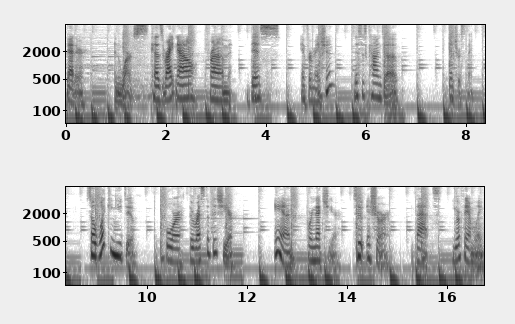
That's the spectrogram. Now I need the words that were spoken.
better and worse. Because right now, from this information, this is kind of interesting. So, what can you do for the rest of this year and for next year to ensure that your family,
